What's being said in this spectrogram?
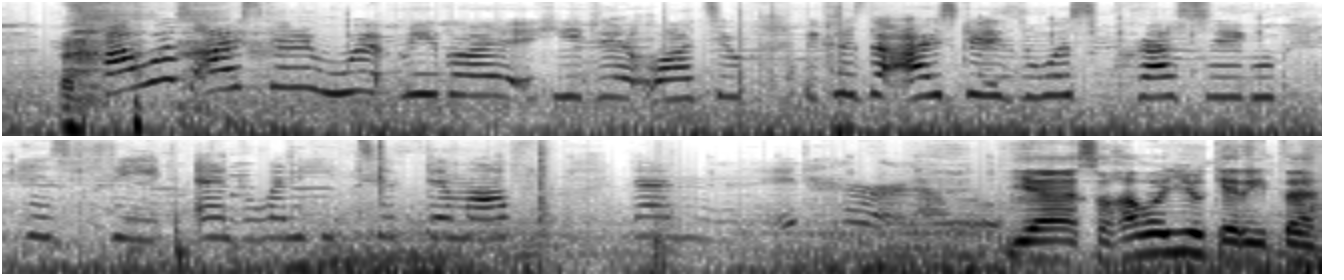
I was ice skating with me, but he didn't want to because the ice skate was pressing his feet, and when he took them off, then it hurt a little. yeah. So how about you, Kiarita?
